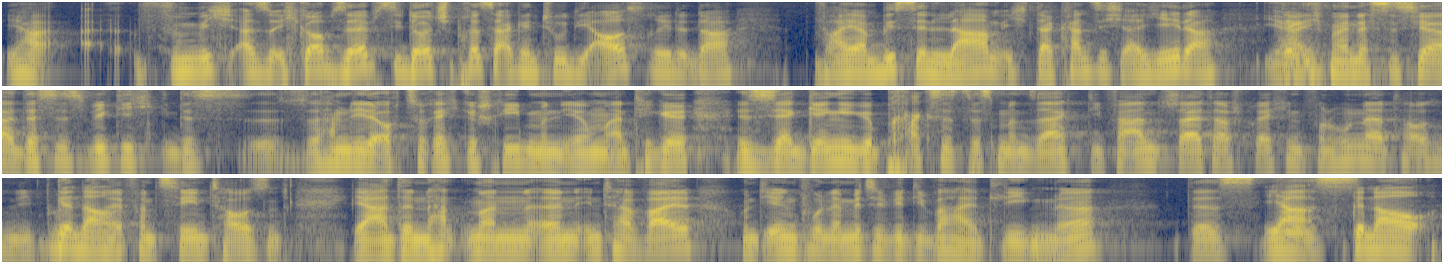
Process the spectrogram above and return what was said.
ja, für mich, also ich glaube, selbst die deutsche Presseagentur, die Ausrede da, war ja ein bisschen lahm. Ich, da kann sich ja jeder. ja, denken, ich meine, das ist ja, das ist wirklich, das, das haben die da auch zurecht geschrieben in ihrem Artikel. Es ist ja gängige Praxis, dass man sagt, die Veranstalter sprechen von 100.000, die Polizei Genau. von 10.000. Ja, dann hat man ein Intervall und irgendwo in der Mitte wird die Wahrheit liegen, ne? Das, Ja, das, genau.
